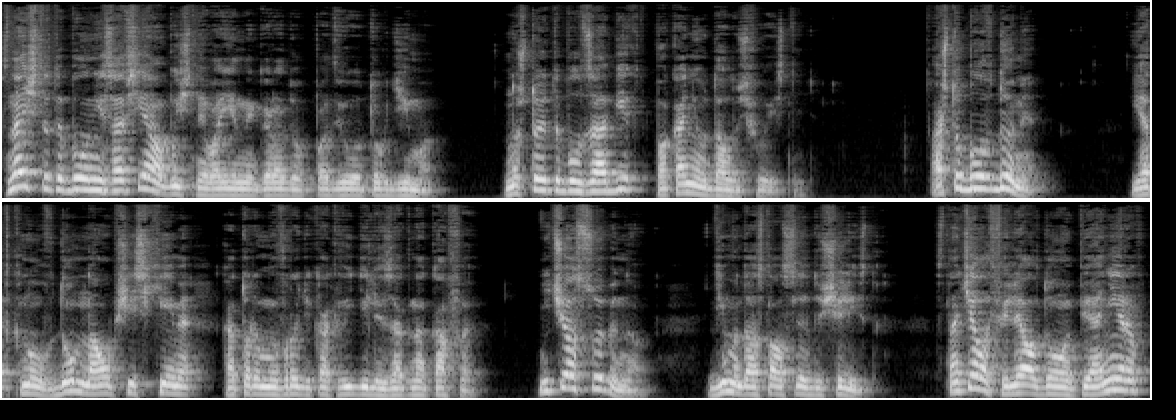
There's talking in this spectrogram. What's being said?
Значит, это был не совсем обычный военный городок, подвел итог Дима. Но что это был за объект, пока не удалось выяснить. А что было в доме? Я ткнул в дом на общей схеме, который мы вроде как видели из окна кафе. Ничего особенного. Дима достал следующий лист. Сначала филиал Дома пионеров,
